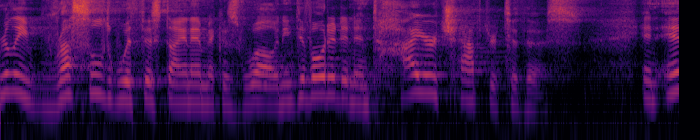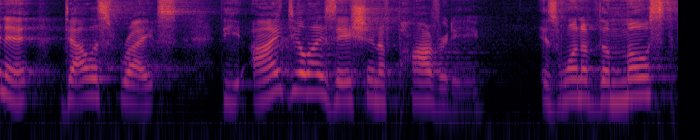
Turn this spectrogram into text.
really wrestled with this dynamic as well, and he devoted an entire chapter to this. And in it, Dallas writes The idealization of poverty is one of the most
